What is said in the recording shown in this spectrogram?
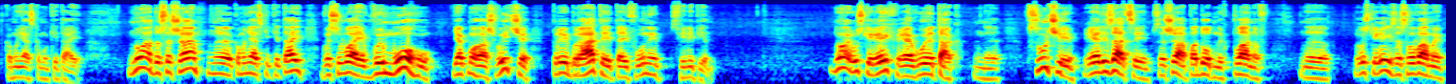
в комуняцькому Китаї. Ну а до США е, комуняцький Китай висуває вимогу якмога швидше прибрати тайфуни з Філіппін. Ну а Русский Рейх реагує так. Э, В случае реализации США подобных планов э, Русский Рейх, за словами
